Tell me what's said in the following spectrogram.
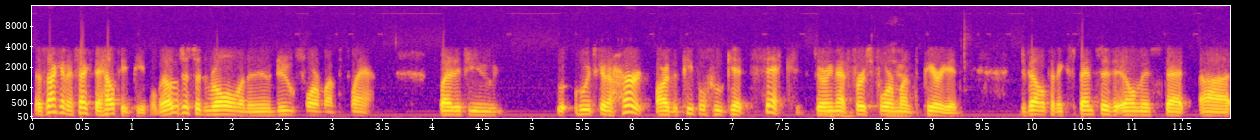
that's not going to affect the healthy people. They'll just enroll in a new four month plan. But if you, who it's going to hurt are the people who get sick during that first four month period, develop an expensive illness that uh,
